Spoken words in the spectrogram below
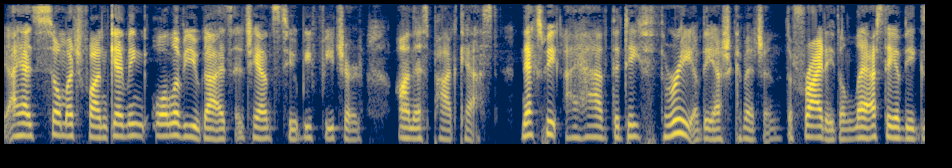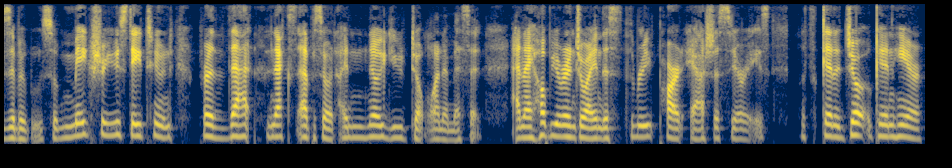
I had so much fun giving all of you guys a chance to be featured on this podcast. Next week, I have the day three of the ASHA Convention, the Friday, the last day of the exhibit booth. So make sure you stay tuned for that next episode. I know you don't want to miss it. And I hope you're enjoying this three part ASHA series. Let's get a joke in here.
